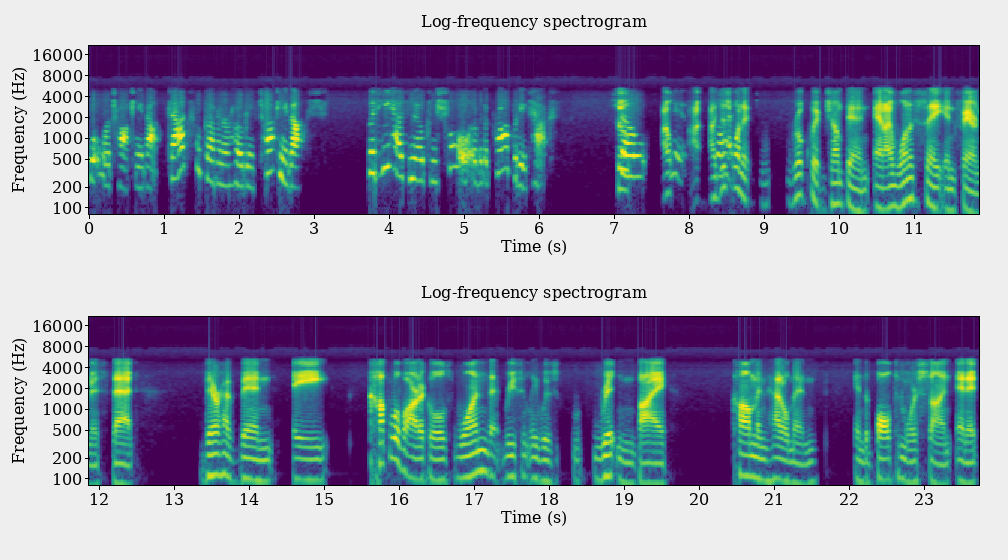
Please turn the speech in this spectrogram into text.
what we're talking about. That's what Governor Hogan's talking about. But he has no control over the property tax. So, so I, yeah, I, I just want to real quick jump in, and I want to say, in fairness, that there have been a couple of articles. One that recently was written by Kalman Hettleman in the Baltimore Sun, and it's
